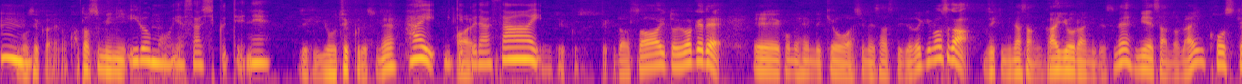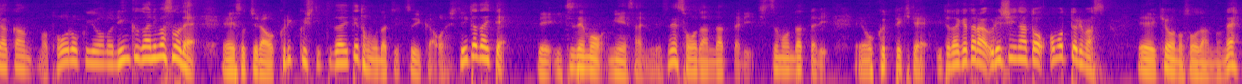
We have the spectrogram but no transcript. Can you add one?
うん。この世界の片隅に、色も優しくてねぜひ要チェックですね。はい見てください、チェックしてください。というわけで、えーこの辺で今日は締めさせていただきますが、ぜひ皆さん概要欄にですね、みえさんの LINE 公式アカウントの登録用のリンクがありますので、えーそちらをクリックしていただいて友達追加をしていただいて、で、いつでもみえさんにですね、相談だったり、質問だったり、えー送ってきていただけたら嬉しいなと思っております。えー今日の相談のね、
